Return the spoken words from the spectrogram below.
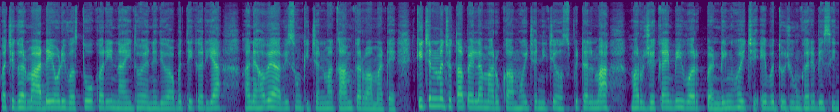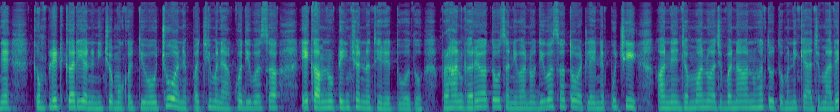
પછી ઘરમાં આડેઅવળી વસ્તુઓ કરી નાહી ધોઈ અને દીવાબત્તી કર્યા અને હવે આવીશું કિચનમાં કામ કરવા માટે. કિચનમાં જતાં પહેલાં મારું કામ હોય છે, નીચે હોસ્પિટલમાં મારું જે કાંઈ બી વર્ક પેન્ડિંગ હોય છે, એ બધું જ હું ઘરે બેસીને કમ્પ્લીટ કરી અને નીચે મોકલતી હોઉં છું અને પછી મને આખો દિવસ એ કામનું ટેન્શન નથી રહેતું હતું. પ્રહાન ઘરે હતો, શનિવારનો દિવસ હતો એટલે એને પૂછી અને જમવાનું આજે બનાવવાનું હતું તો મને કે આજે મારે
